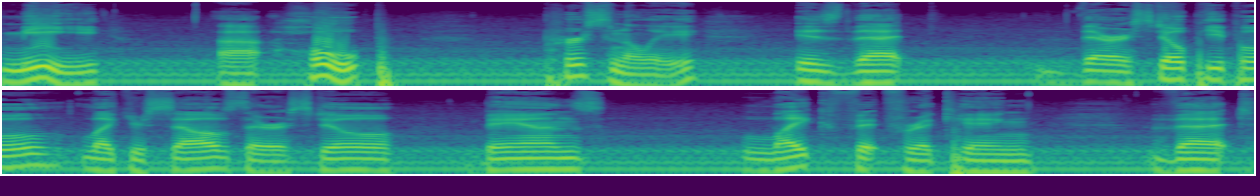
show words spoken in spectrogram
me uh, hope personally is that there are still people like yourselves, there are still bands like Fit for a King that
